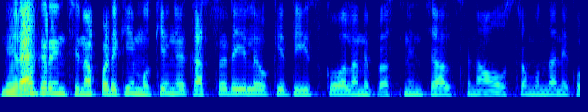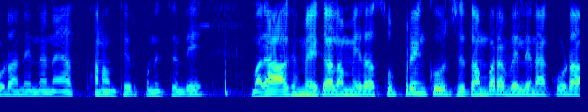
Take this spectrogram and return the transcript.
నిరాకరించినప్పటికీ ముఖ్యంగా కస్టడీలోకి తీసుకోవాలని ప్రశ్నించాల్సిన అవసరం ఉందని కూడా నిన్న న్యాయస్థానం తీర్పునిచ్చింది. మరి ఆగమేఘాల మీద సుప్రీంకు చిదంబరం వెళ్ళినా కూడా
